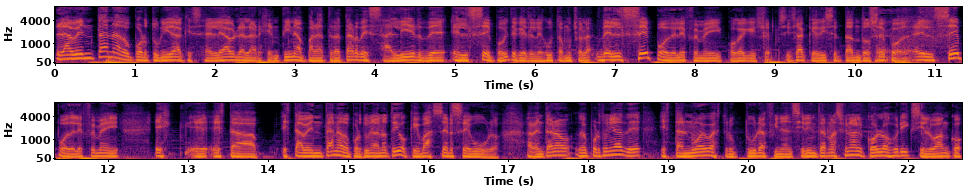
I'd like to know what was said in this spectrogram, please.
la ventana de oportunidad que se le abre a la Argentina para tratar de salir del cepo, viste que les gusta mucho hablar, del cepo del FMI, porque hay que, si ya que dice tanto cepo, el cepo del FMI es eh, esta esta ventana de oportunidad, no te digo que va a ser seguro, la ventana de oportunidad de esta nueva estructura financiera internacional con los BRICS y el Banco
